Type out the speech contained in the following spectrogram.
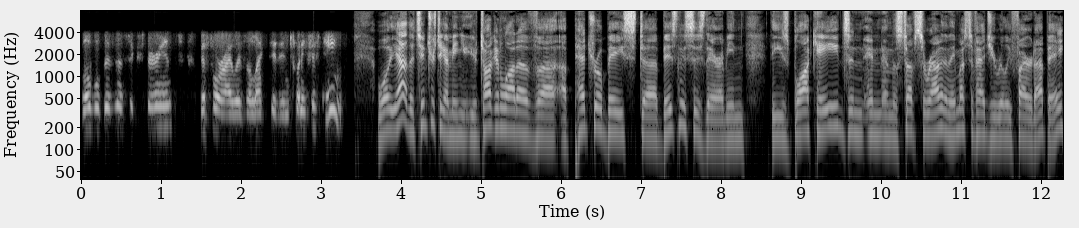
global business experience before I was elected in 2015. Well, yeah, that's interesting. I mean, you're talking a lot of uh, petro-based uh, businesses there. I mean, these blockades and, and, and the stuff surrounding them, they must have had you really fired up, eh?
